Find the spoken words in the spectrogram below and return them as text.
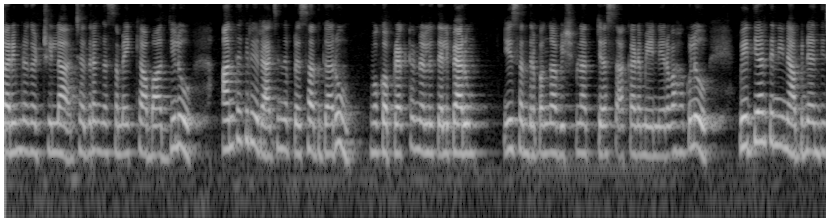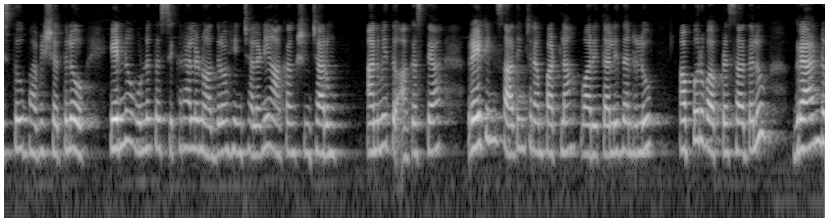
కరీంనగర్ జిల్లా చదరంగ సమైక్యాబాధ్యులు అంతగిరి రాజేంద్ర ప్రసాద్ గారు ఒక ప్రకటనలో తెలిపారు. ఈ సందర్భంగా విశ్వనాథ్ చెస్ అకాడమీ నిర్వాహకులు విద్యార్థిని అభినందిస్తూ భవిష్యత్తులో ఎన్నో ఉన్నత శిఖరాలను అధిరోహించాలని ఆకాంక్షించారు. అన్విత్ అగస్త్య రేటింగ్ సాధించడం పట్ల వారి తల్లిదండ్రులు అపూర్వ ప్రసాదలు. గ్రాండ్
